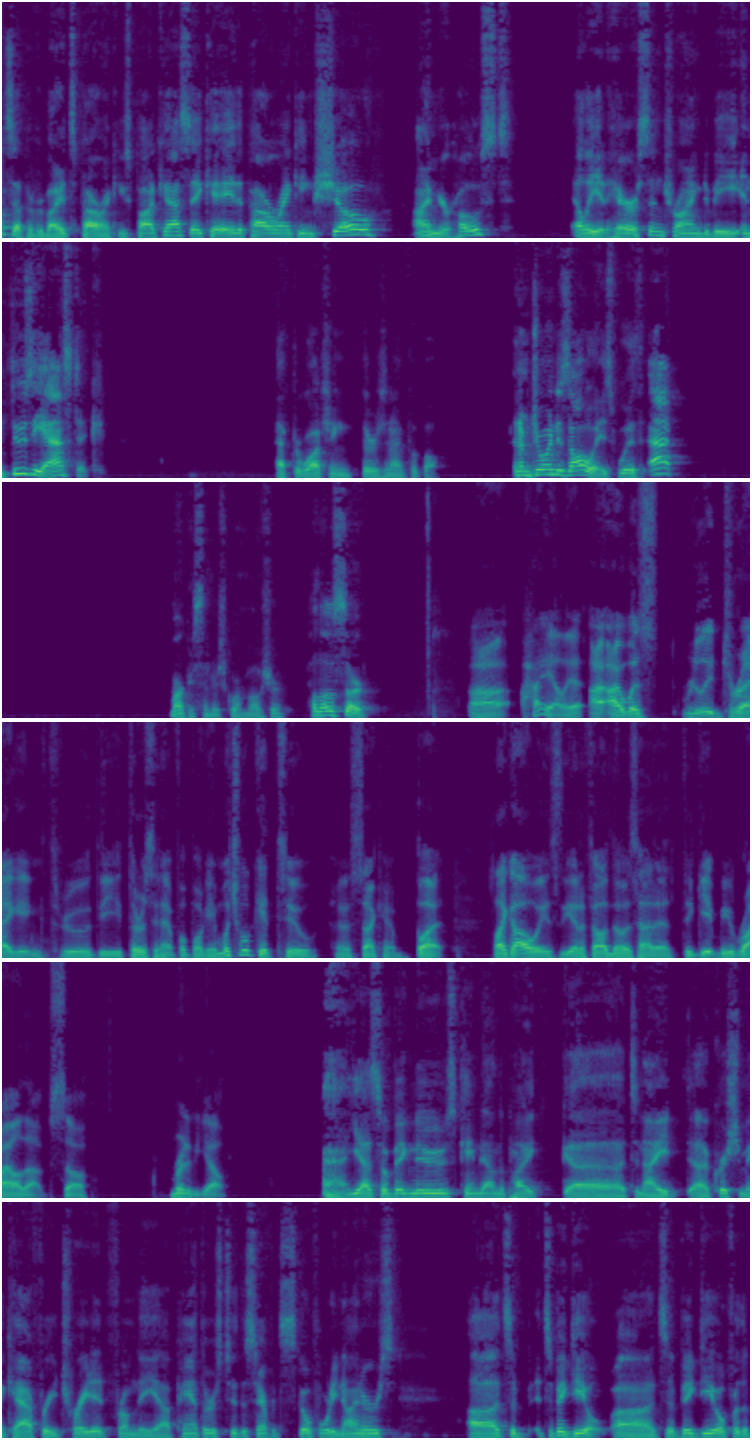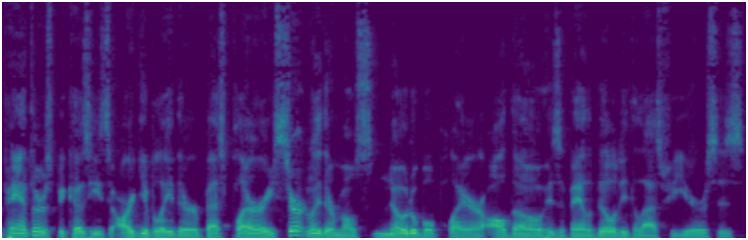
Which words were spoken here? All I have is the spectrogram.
What's up, everybody? It's Power Rankings Podcast, aka the Power Rankings Show. I'm your host, Elliot Harrison, trying to be enthusiastic after watching Thursday Night Football. And I'm joined as always with at Marcus underscore Mosher. Hello, sir. Uh, hi, Elliot. I, I was really dragging through the Thursday Night Football game, which we'll get to in a second, but like always, the NFL knows how to to get me riled up. So I'm ready to go. Yeah, so big news came down the pike uh, tonight. Uh, Christian McCaffrey traded from the uh, Panthers to the San Francisco 49ers. Uh, it's a it's a big deal. Uh, it's a big deal for the Panthers because he's arguably their best player. He's certainly their most notable player, although his availability the last few years is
